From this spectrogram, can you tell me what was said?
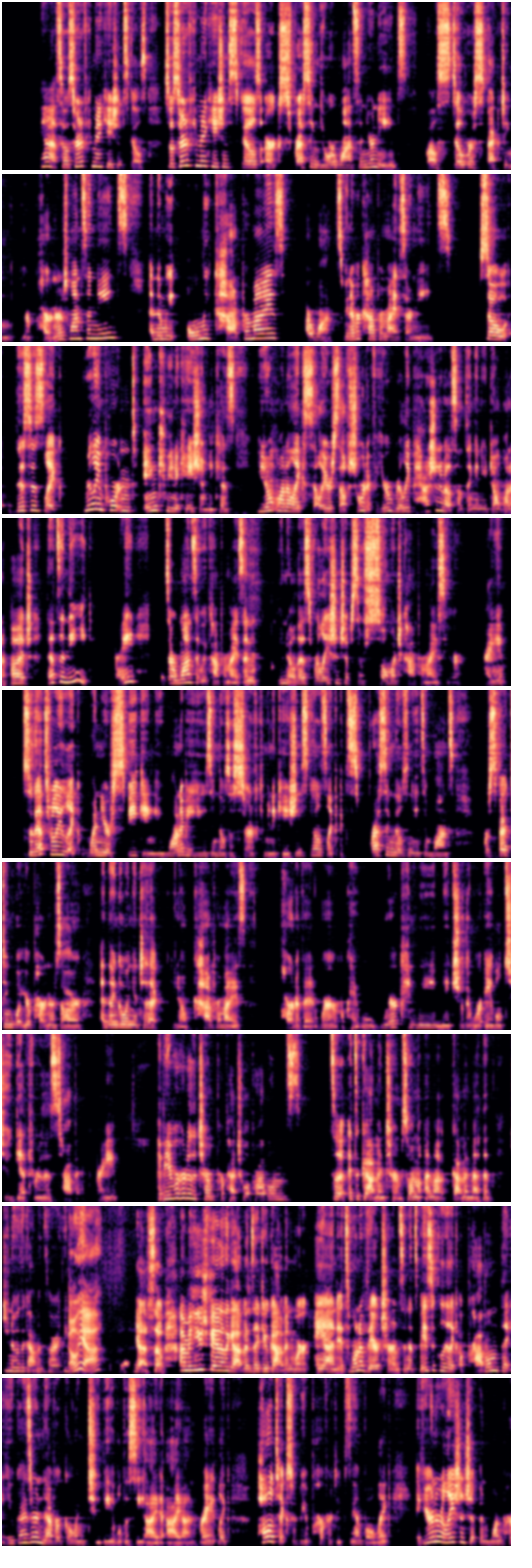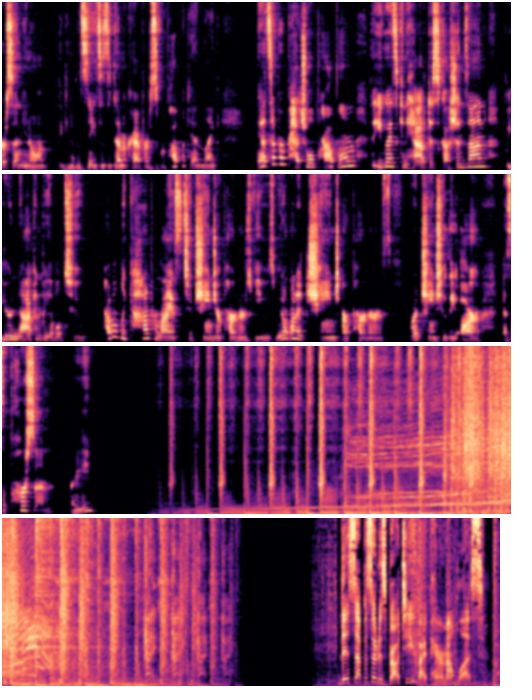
Yeah, so assertive communication skills. So, assertive communication skills are expressing your wants and your needs while still respecting your partner's wants and needs. And then we only compromise our wants, we never compromise our needs. So, this is like really important in communication because you don't want to like sell yourself short. If you're really passionate about something and you don't want to budge, that's a need, right? It's our wants that we compromise. And you know this relationships, there's so much compromise here right? So that's really like when you're speaking, you want to be using those assertive communication skills, like expressing those needs and wants, respecting what your partners are, and then going into that, you know, compromise part of it where, okay, well, where can we make sure that we're able to get through this topic, right? Have you ever heard of the term perpetual problems? It's a it's a Gottman term. So I'm I'm a Gottman method. Do you know who the Gottmans are? I think. Oh yeah. Yeah, so I'm a huge fan of the Gottmans. I do Gottman work, and it's one of their terms, and it's basically like a problem that you guys are never going to be able to see eye to eye on, right? Like politics would be a perfect example. Like if you're in a relationship and one person, you know, I'm thinking of the states as a Democrat versus Republican, like that's a perpetual problem that you guys can have discussions on, but you're not going to be able to probably compromise to change your partner's views. We don't want to change our partners. To change who they are as a person, right? This episode is brought to you by Paramount Plus.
